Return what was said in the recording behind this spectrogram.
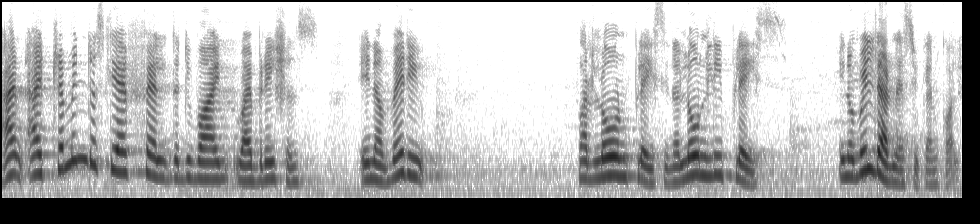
and I tremendously I felt the divine vibrations in a very forlorn place, in a lonely place, in a wilderness you can call it.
